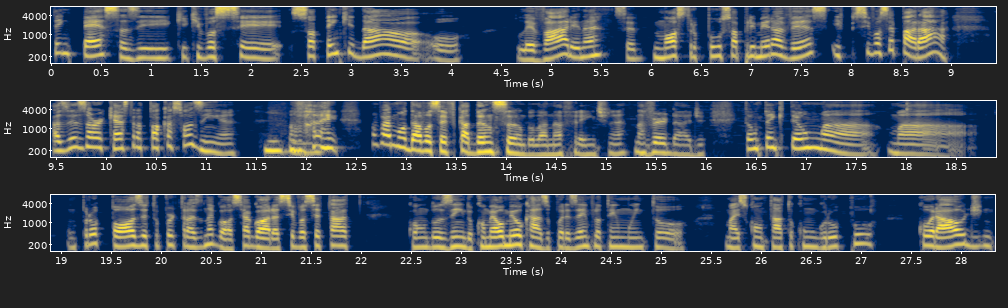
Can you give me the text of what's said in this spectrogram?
tem peças e que, que você só tem que dar o levare, né? Você mostra o pulso a primeira vez e se você parar, às vezes a orquestra toca sozinha. Uhum. Não, vai, não vai mudar você ficar dançando lá na frente, né? Na verdade. Então tem que ter uma, uma, um propósito por trás do negócio. Agora, se você está conduzindo, como é o meu caso, por exemplo, eu tenho muito mais contato com um grupo coral de,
